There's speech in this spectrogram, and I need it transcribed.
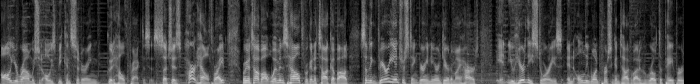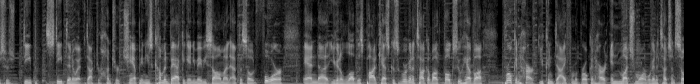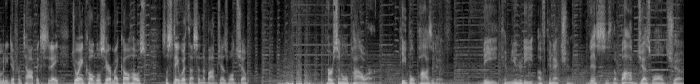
all year round, we should always be considering good health practices, such as heart health, right? We're going to talk about women's health. We're going to talk about something very interesting, very near and dear to my heart. And you hear these stories, and only one person can talk about it who wrote the papers, who's deep steeped into it, Dr. Hunter Champion. He's coming back again. You maybe saw him on episode four, and uh, you're going to love this podcast because we're going to talk about folks who have a broken heart. You can die from a broken heart and much more. We're going to touch on so many different topics today. Joanne Cogle's here, my co host. So stay with us on the Bob Jeswald Show. Personal power, people positive, the community of connection. This is the Bob Jeswald Show.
